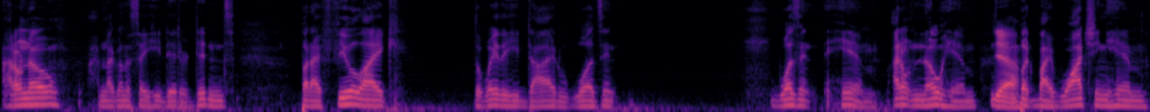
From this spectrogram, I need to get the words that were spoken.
I don't know. I'm not going to say he did or didn't, but I feel like the way that he died wasn't wasn't him. I don't know him, yeah. but by watching him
